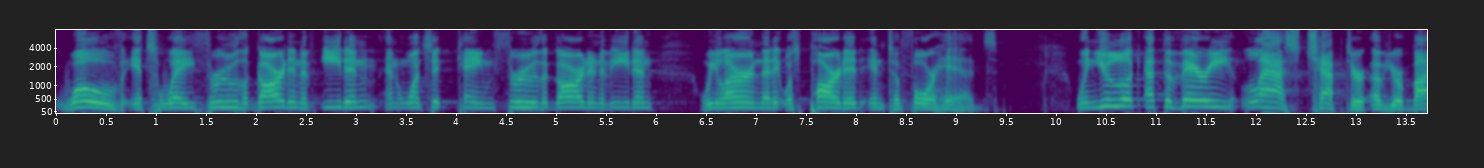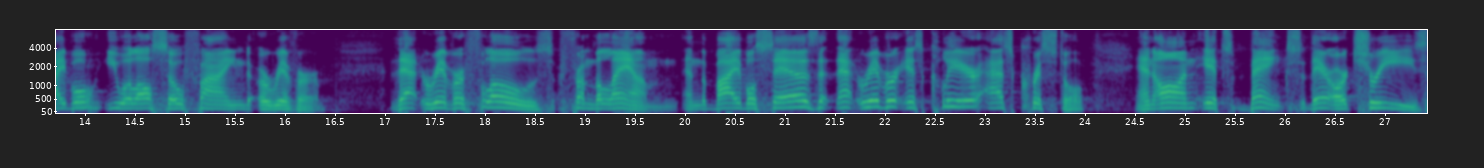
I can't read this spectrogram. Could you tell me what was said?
wove its way through the Garden of Eden, and once it came through the Garden of Eden, we learn that it was parted into four heads. When you look at the very last chapter of your Bible, you will also find a river. That river flows from the Lamb and the Bible says that that river is clear as crystal. And on its banks, there are trees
